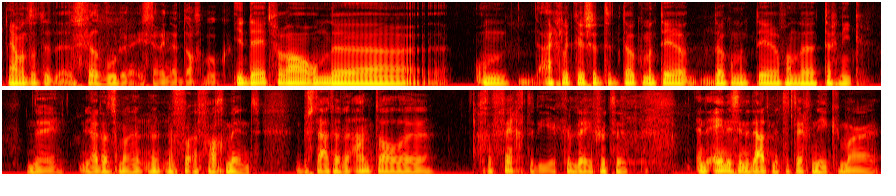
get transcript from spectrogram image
Ja, want het, het- is veel woede is er in dat dagboek. je deed vooral om de... Om, eigenlijk is het het documenteren, documenteren van de techniek. Nee, ja, dat is maar een, een fra- een fragment. Het bestaat uit een aantal eh, gevechten die ik geleverd heb. En de ene is inderdaad met de techniek, maar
